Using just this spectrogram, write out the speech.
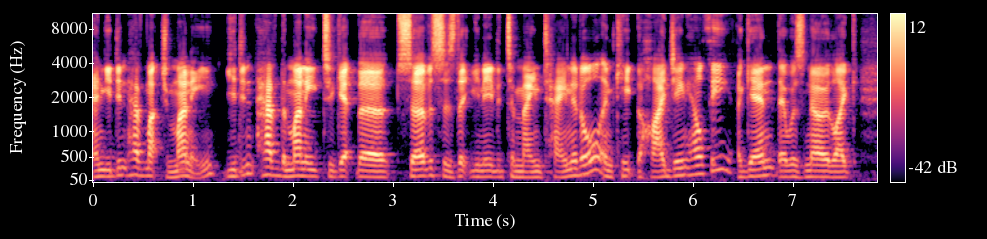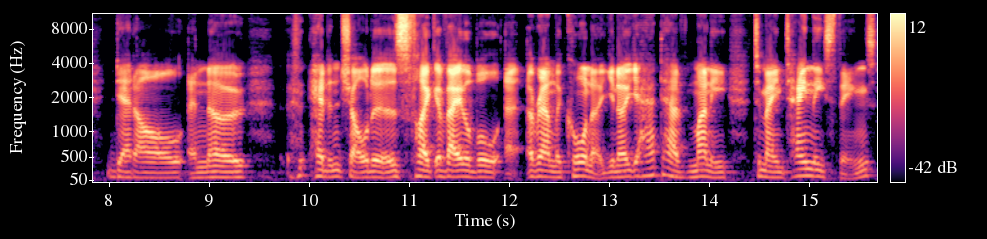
and you didn't have much money, you didn't have the money to get the services that you needed to maintain it all and keep the hygiene healthy. Again, there was no like Dettol and no head and shoulders like available uh, around the corner you know you had to have money to maintain these things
